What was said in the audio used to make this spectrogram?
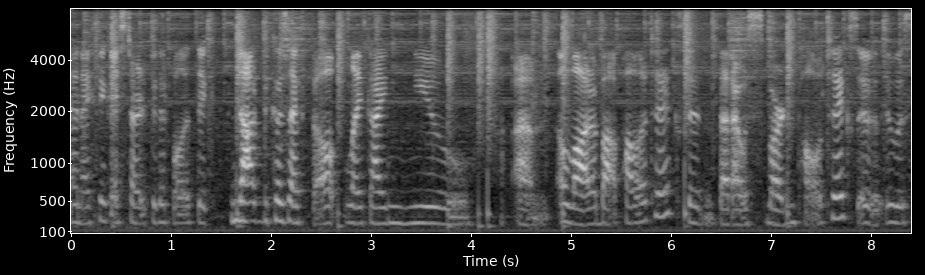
and I think I started Pintar Politik not because I felt like I knew um, a lot about politics and that I was smart in politics. It, it, was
